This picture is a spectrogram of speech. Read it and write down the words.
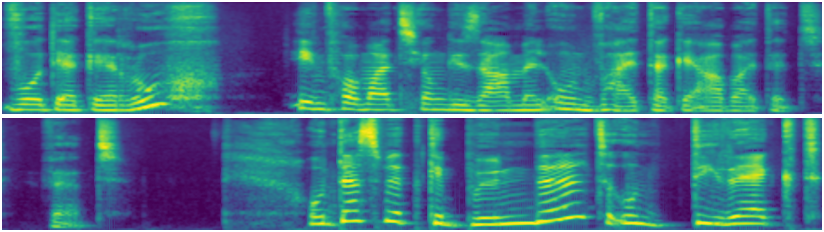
wo der Geruch Information gesammelt und weitergearbeitet wird. Und das wird gebündelt und direkt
